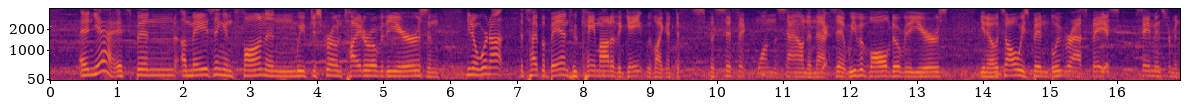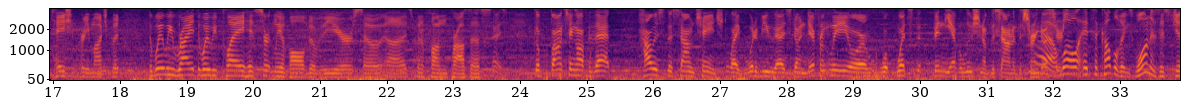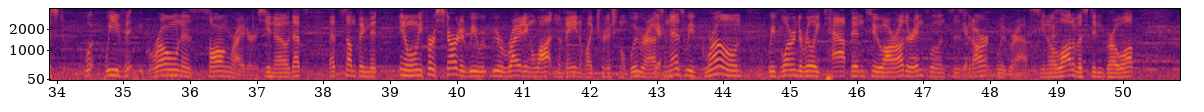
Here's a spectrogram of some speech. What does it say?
and yeah, it's been amazing and fun, and we've just grown tighter over the years. And you know, we're not the type of band who came out of the gate with like a def- specific one sound and that's Yeah. it. We've evolved over the years. You know, it's always been bluegrass based, same instrumentation pretty much, but the way we write, the way we play has certainly evolved over the years. So uh, it's been a fun process. Nice. Go bouncing off of that. How has the sound changed? Like, what have you guys done differently, or wh- what's the, been the evolution of the sound of the String Yeah, Dusters? well, it's a couple things. One is it's just what we've grown as songwriters. You know, that's that's something that you know when we first started, we were, we were writing a lot in the vein of like traditional bluegrass, Yeah. and as we've grown, we've learned to really tap into our other influences Yeah. that aren't bluegrass. You know, a lot of us didn't grow up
